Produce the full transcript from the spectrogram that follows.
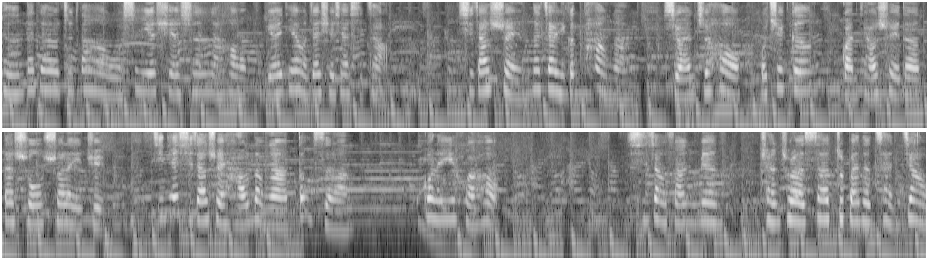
可能大家都知道我是一个学生，然后有一天我在学校洗澡，洗澡水那叫一个烫啊！洗完之后，我去跟管调水的大叔说了一句：“今天洗澡水好冷啊，冻死了。”过了一会儿后，洗澡房里面传出了杀猪般的惨叫。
